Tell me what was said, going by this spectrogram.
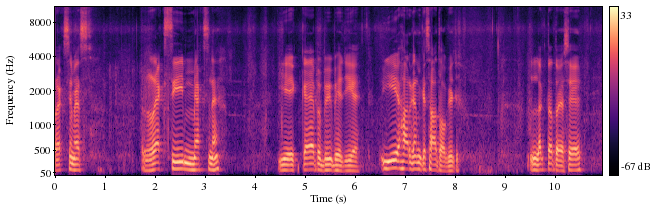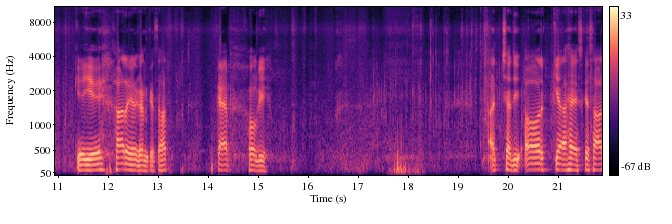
रैक्सीमैक्स रैक्सी मैक्स ने ये कैप भी भेजी है। ये हर गन के साथ होगी जी। लगता तो ऐसे है कि ये हर एयर गन के साथ कैप होगी। अच्छा जी और क्या है इसके साथ?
